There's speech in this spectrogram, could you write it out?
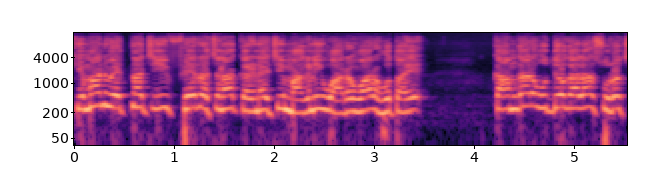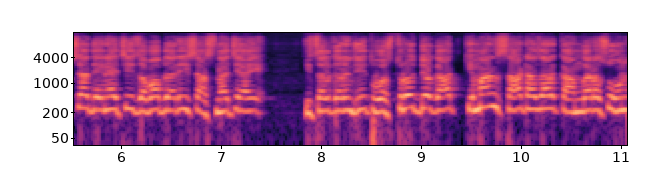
किमान वेतनाची फेररचना करण्याची मागणी वारंवार होत आहे. कामगार उद्योगाला सुरक्षा देण्याची जबाबदारी शासनाची आहे. इचलकरंजीत वस्त्रोद्योगात किमान साठ हजार कामगार असून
